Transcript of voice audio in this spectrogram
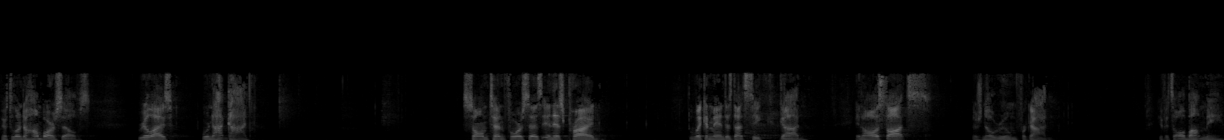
We have to learn to humble ourselves, realize we're not God. Psalm 10:4 says, "In his pride, the wicked man does not seek God. In all his thoughts, there's no room for God. If it's all about me,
